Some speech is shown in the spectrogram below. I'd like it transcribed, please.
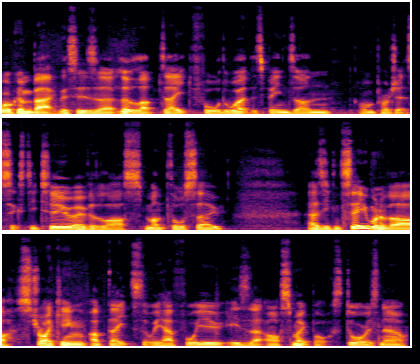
Welcome back. This is a little update for the work that's been done on Project 62 over the last month or so. As you can see, one of our striking updates that we have for you is that our smokebox door is now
